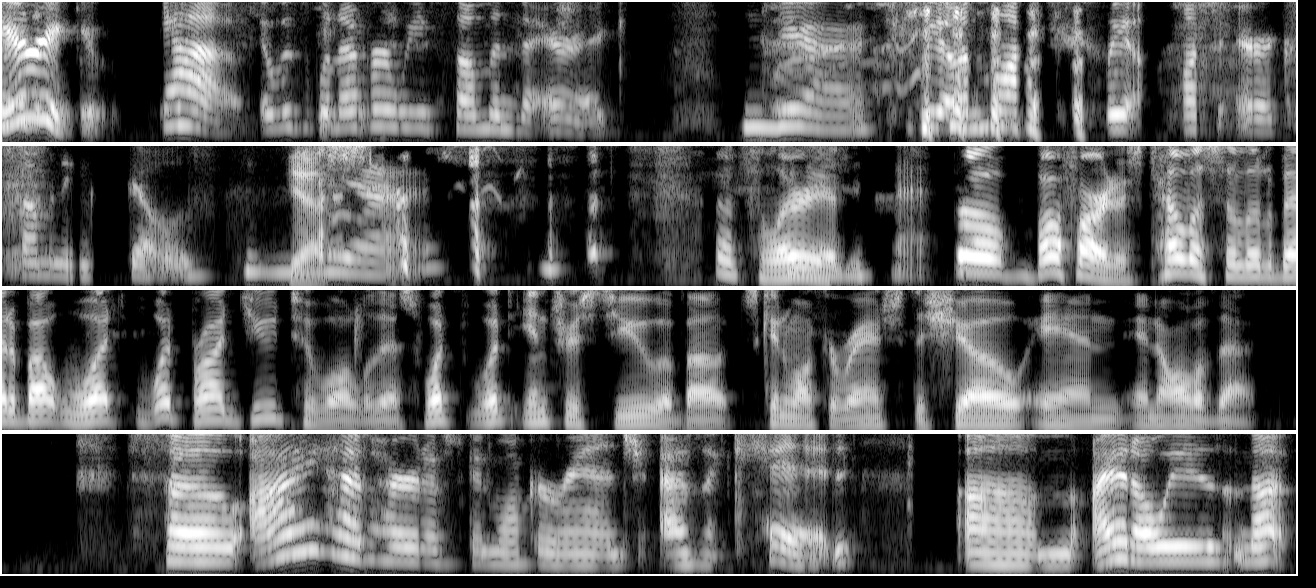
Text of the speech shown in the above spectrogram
Eric. Yeah, it was whenever we summoned Eric. Yeah. We unlocked we unlocked Eric's summoning skills. Yes. Yeah. That's hilarious. That. So, buff artist, tell us a little bit about what what brought you to all of this. What what interests you about Skinwalker Ranch, the show, and and all of that? So I had heard of Skinwalker Ranch as a kid. Um, I had always not.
